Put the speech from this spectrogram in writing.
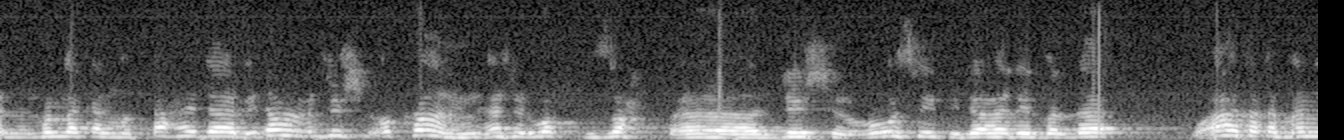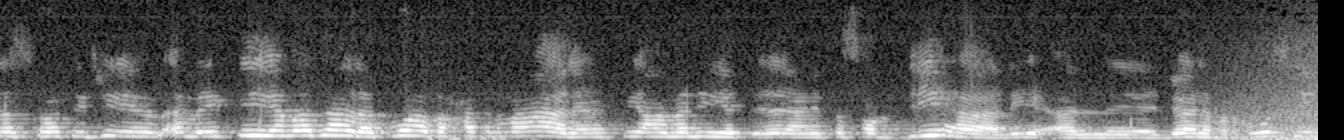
المملكة المتحدة بدعم الجيش الأوكراني من أجل وقف زحف الجيش الروسي تجاه هذه البلدات وأعتقد ان الاستراتيجية الأمريكية ما زالت واضحة المعالم في عملية يعني تصديها للجانب الروسي.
